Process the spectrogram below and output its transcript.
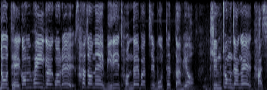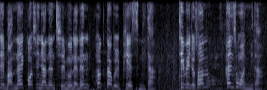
또 대검 회의 결과를 사전에 미리 전달받지 못했다며 김 총장을 다시 만날 것이냐는 질문에는 확답을 피했습니다. TV조선 한송원입니다.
